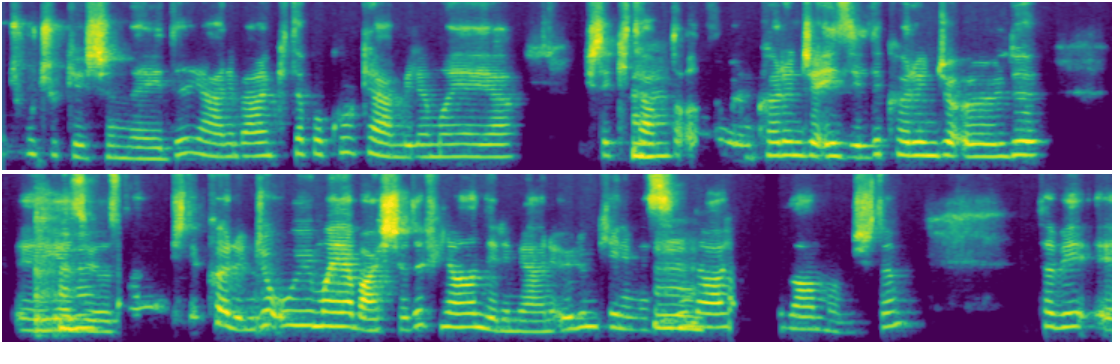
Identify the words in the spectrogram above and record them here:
Üç buçuk yaşındaydı. Yani ben kitap okurken bile Maya'ya işte kitapta Hı-hı. atıyorum karınca ezildi, karınca öldü e, yazıyorsa Hı-hı. işte karınca uyumaya başladı filan derim yani ölüm kelimesini Hı-hı. daha kullanmamıştım. Tabii e,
